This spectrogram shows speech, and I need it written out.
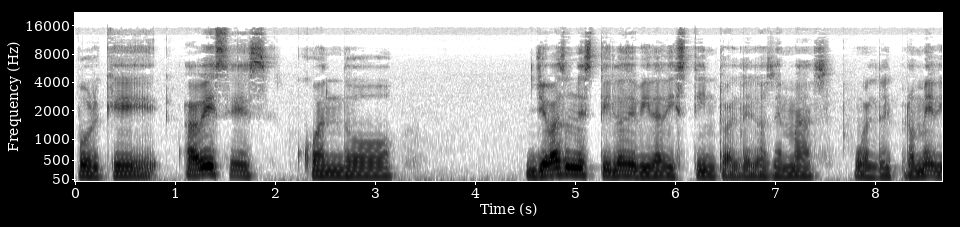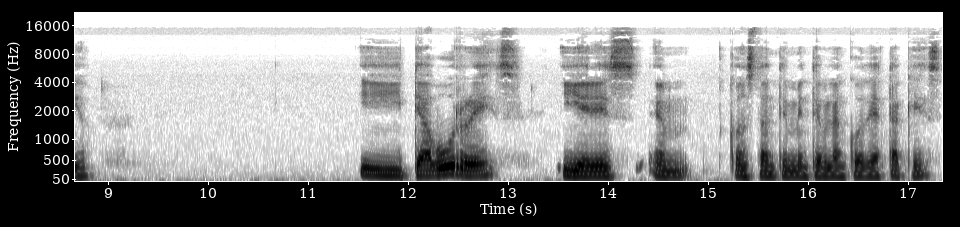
porque a veces cuando llevas un estilo de vida distinto al de los demás o al del promedio y te aburres y eres em, constantemente blanco de ataques,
